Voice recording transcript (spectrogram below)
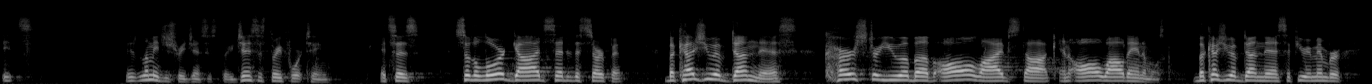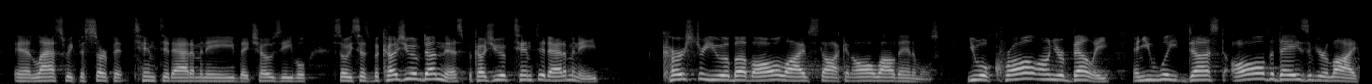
it's it, let me just read Genesis 3. Genesis 3:14. It says, "So the Lord God said to the serpent, because you have done this, cursed are you above all livestock and all wild animals. Because you have done this, if you remember uh, last week, the serpent tempted Adam and Eve. They chose evil. So he says, Because you have done this, because you have tempted Adam and Eve, Cursed are you above all livestock and all wild animals. You will crawl on your belly, and you will eat dust all the days of your life.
